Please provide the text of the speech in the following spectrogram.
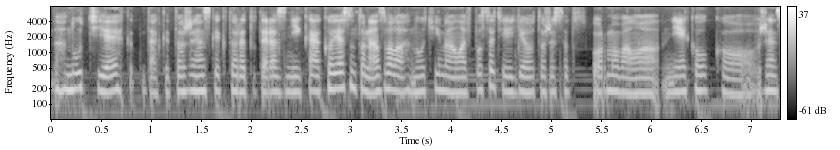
hnutie, takéto ženské, ktoré tu teraz vzniká? Ako ja som to nazvala hnutím, ale v podstate ide o to, že sa tu sformovalo niekoľko ženských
